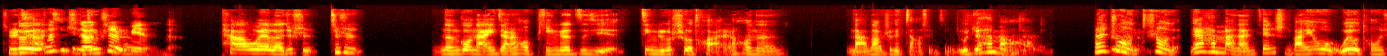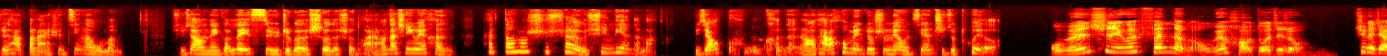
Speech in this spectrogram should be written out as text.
就是，他他是比较正面的。他为了就是就是能够拿一奖，然后凭着自己进这个社团，然后呢拿到这个奖学金，我觉得还蛮好的。但是这种这种应该还蛮难坚持的吧？因为我我有同学他本来是进了我们学校那个类似于这个社的社团，然后但是因为很他当中是需要有训练的嘛，比较苦可能，然后他后面就是没有坚持就退了。我们是因为分的嘛，我们有好多这种，这个叫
